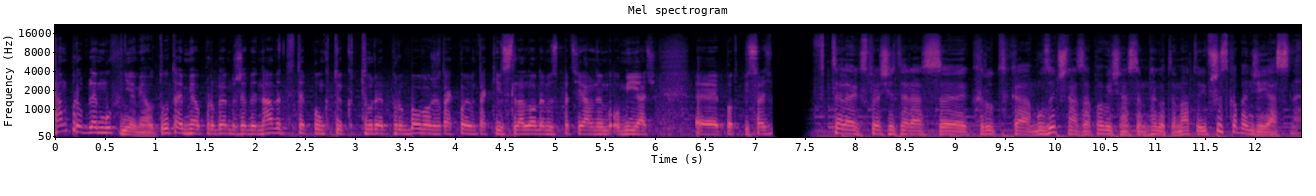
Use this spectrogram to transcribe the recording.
Tam problemów nie miał. Tutaj miał problem, żeby nawet te punkty, które próbował, że tak powiem, takim slalonem specjalnym omijać, e, podpisać. W Teleekspresie teraz e, krótka muzyczna zapowiedź następnego tematu i wszystko będzie jasne.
